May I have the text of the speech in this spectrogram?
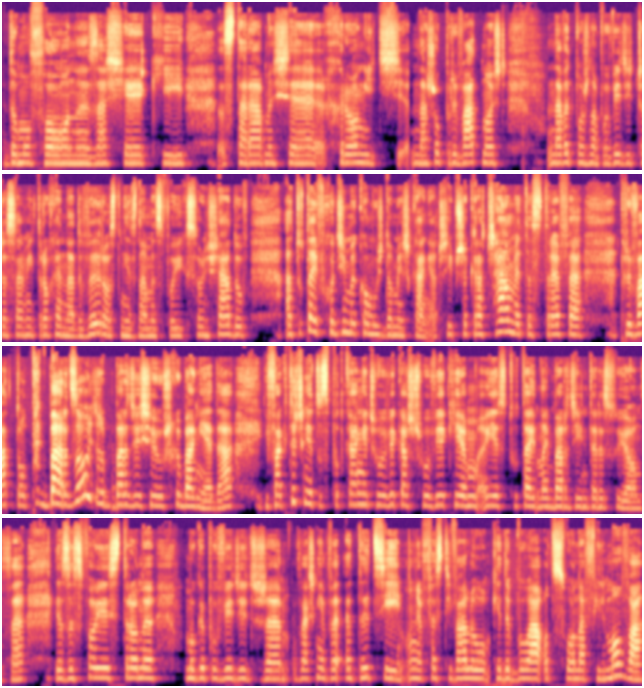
domofony, zasieki, staramy się chronić naszą prywatność, nawet można powiedzieć czasami trochę nad wyrost, nie znamy swoich sąsiadów, a tutaj wchodzimy komuś do mieszkania, czyli przekraczamy tę strefę prywatną tak bardzo, że bardziej się już chyba nie da. I faktycznie to spotkanie człowieka z człowiekiem jest tutaj najbardziej interesujące. Ja ze swojej strony mogę powiedzieć, że właśnie w edycji festiwalu, kiedy była odsłona filmowa,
